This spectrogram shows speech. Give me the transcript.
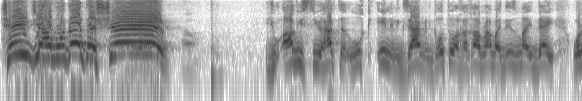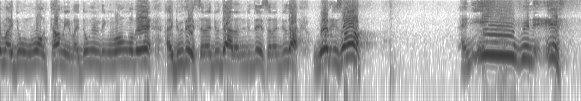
Change your avodat Hashem. You obviously you have to look in and examine. Go to a chacham, Rabbi. This is my day. What am I doing wrong? Tell me, am I doing anything wrong over here? I do this and I do that and I do this and I do that. What is up? And even if,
